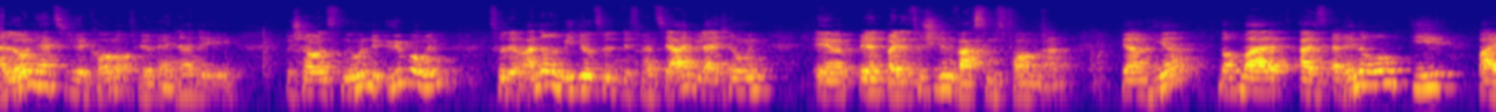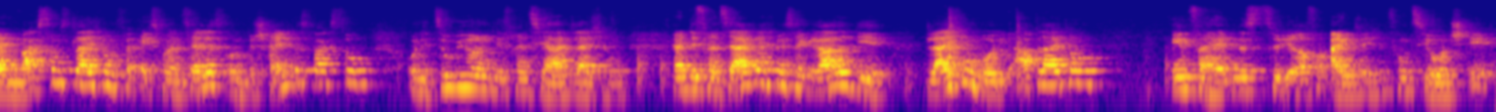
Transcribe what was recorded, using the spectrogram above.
Hallo und herzlich willkommen auf lyrena.de. Wir schauen uns nun die Übungen zu dem anderen Video zu den Differentialgleichungen äh, bei den verschiedenen Wachstumsformen an. Wir haben hier nochmal als Erinnerung die beiden Wachstumsgleichungen für exponentielles und beschränktes Wachstum und die zugehörigen Differentialgleichungen. Ja, Differentialgleichung ist ja gerade die Gleichung, wo die Ableitung im Verhältnis zu ihrer eigentlichen Funktion steht.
